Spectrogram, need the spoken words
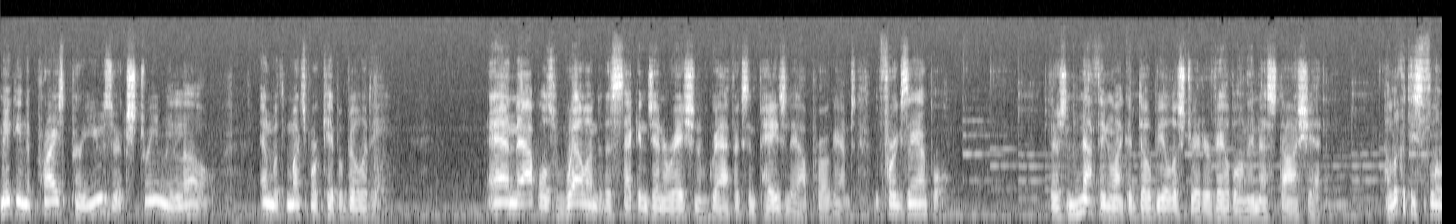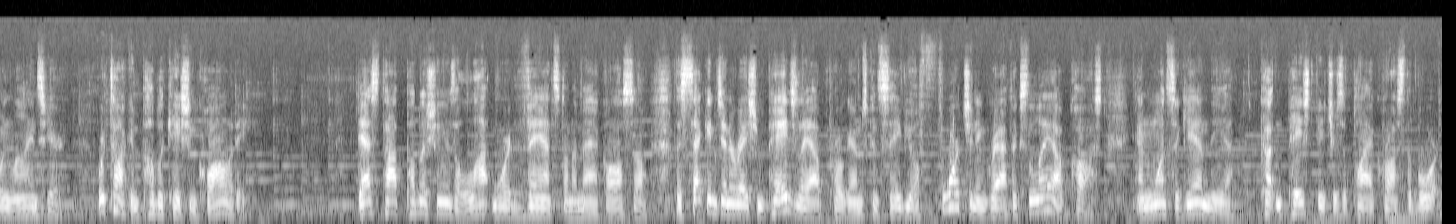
making the price per user extremely low and with much more capability. And Apple's well into the second generation of graphics and page layout programs. For example, there's nothing like Adobe Illustrator available on MS-DOS yet. Now look at these flowing lines here. We're talking publication quality. Desktop publishing is a lot more advanced on the Mac also. The second generation page layout programs can save you a fortune in graphics and layout cost. And once again, the uh, cut and paste features apply across the board.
